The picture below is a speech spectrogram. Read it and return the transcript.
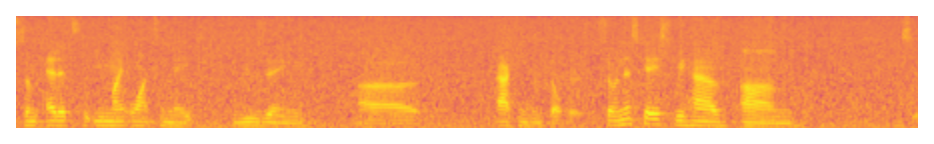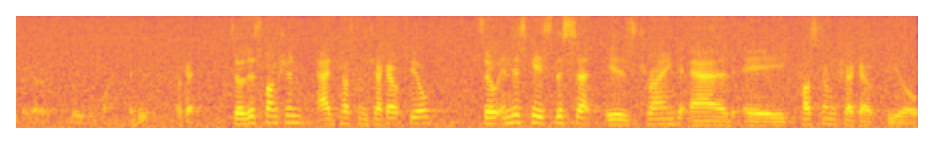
some edits that you might want to make using uh, actions and filters. So in this case, we have, um, let's see if I got a laser point. I do. Okay. So this function, add custom checkout field. So in this case, this set is trying to add a custom checkout field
